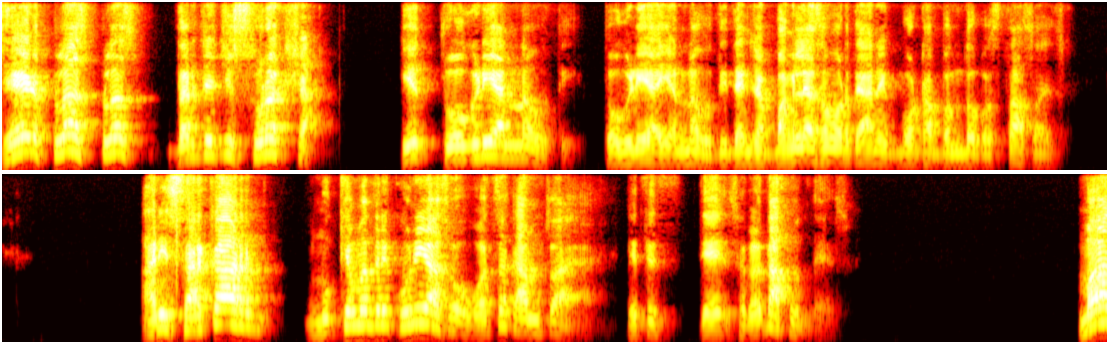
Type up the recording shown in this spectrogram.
झेड प्लस प्लस दर्जाची सुरक्षा हे तोगडी यांना होती. तोगडी यांना होती. त्यांच्या बंगल्यासमोर ते अनेक मोठा बंदोबस्त असायचा. आणि सरकार मुख्यमंत्री कुणी असो वचक आमचं आहे. हे ते ते सगळं दाखवून द्यायचं. मग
